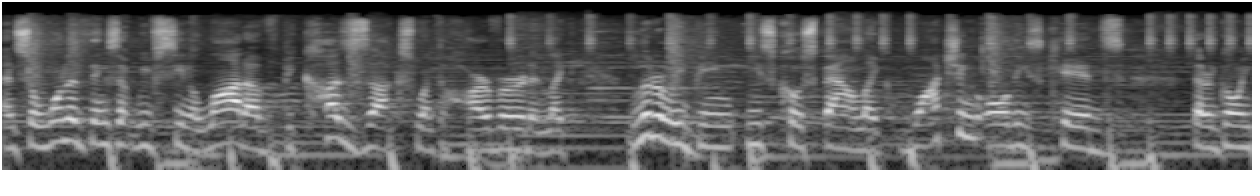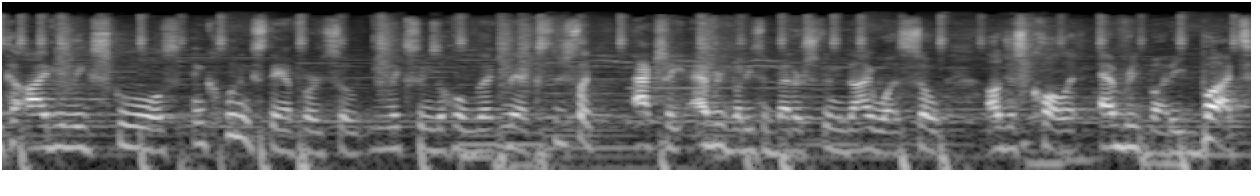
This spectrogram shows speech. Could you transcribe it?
And so one of the things that we've seen a lot of because Zucks went to Harvard and like literally being East Coast bound, like watching all these kids that are going to Ivy League schools, including Stanford, so mixing the whole mix. Just like actually everybody's a better student than I was, so I'll just call it everybody. But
